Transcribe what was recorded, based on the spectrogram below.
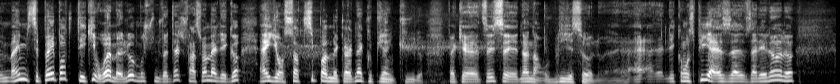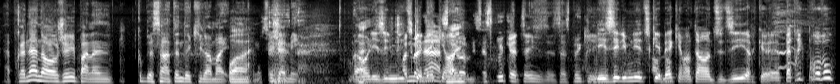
même, c'est peu importe t'es qui. Ouais, mais là, moi, je suis une vedette, je suis François Maléga. Hey, ils ont sorti Paul McCartney à couper un cul, là. Fait que, tu sais, c'est. Non, non, oubliez ça, là. Euh, euh, Les conspires, elles- vous allez là, là. Apprenez à nager pendant une couple de centaines de kilomètres. Ouais. On sait jamais. Bon, les éliminés Pas du Québec, ont- ça se peut que, tu sais, ça se peut qu'ils. les éliminés du Québec ont entendu dire que Patrick Provost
